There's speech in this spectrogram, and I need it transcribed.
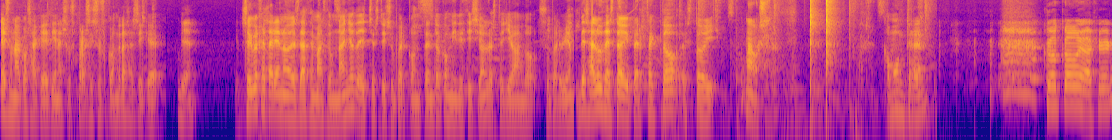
es una cosa que tiene sus pros y sus contras, así que, bien. Soy vegetariano desde hace más de un año, de hecho estoy súper contento con mi decisión, lo estoy llevando súper bien. De salud estoy perfecto, estoy... vamos... Como un tren. ¿Qué acabo de hacer?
